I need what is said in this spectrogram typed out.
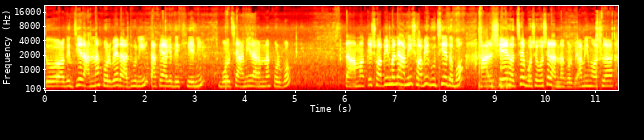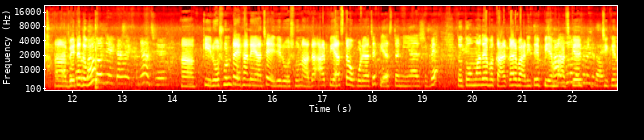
তো আগে যে রান্না করবে রাঁধুনি, তাকে আগে দেখিয়ে নিই বলছে, আমি রান্না করব। তা আমাকে সবই মানে আমি সবই গুছিয়ে দেবো আর সে হচ্ছে বসে বসে রান্না করবে। আমি মশলা বেটে দেবো। হ্যাঁ কি রসুনটা এখানে আছে এই যে রসুন আদা আর পেঁয়াজটা ওপরে আছে পেঁয়াজটা নিয়ে আসবে। তো তোমাদের কার কার বাড়িতে আজকে চিকেন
